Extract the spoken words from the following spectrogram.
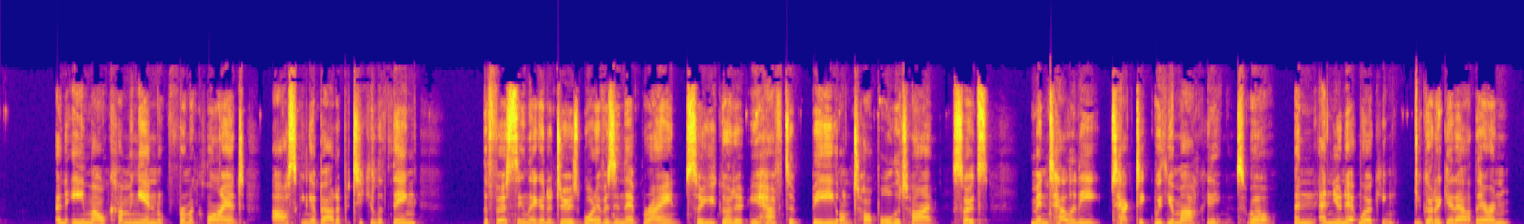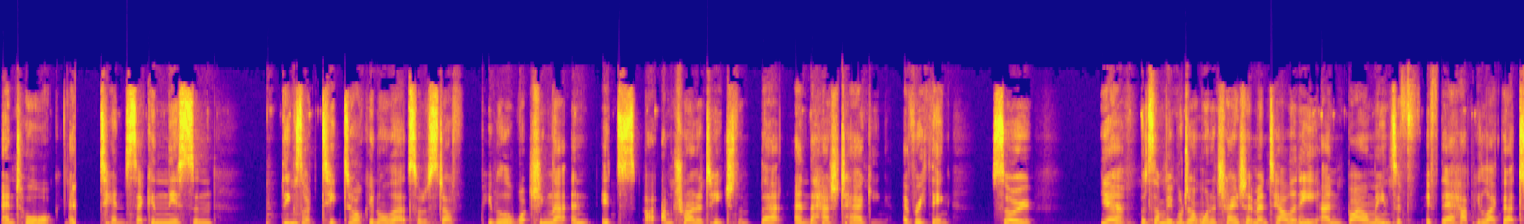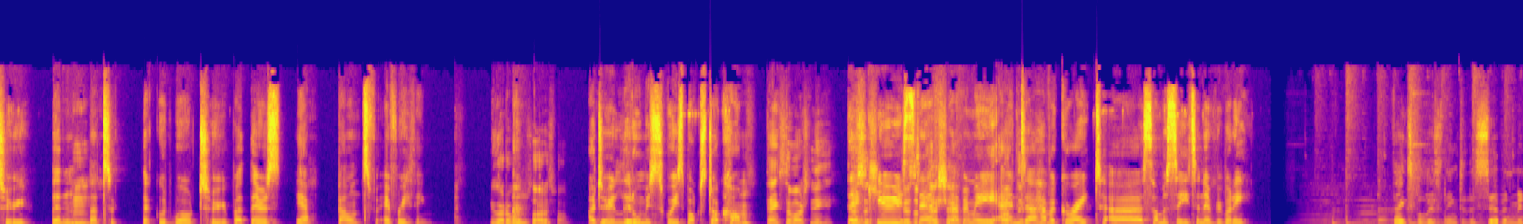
an email coming in from a client asking about a particular thing, the first thing they're going to do is whatever's in their brain. So you got to you have to be on top all the time. So it's mentality tactic with your marketing as well, and and your networking. You got to get out there and and talk. And 10 second this and things like TikTok and all that sort of stuff. People are watching that, and it's I'm trying to teach them that and the hashtagging and everything. So yeah, but some people don't want to change that mentality. And by all means, if if they're happy like that too, then hmm. that's a, a good world too. But there's yeah balance for everything. You got a website as well? I do littlemissqueezebox.com. Thanks so much, Nikki. Thank was you, it a Steph, for pleasure. having me, Loved and uh, have a great uh, summer season, everybody. Thanks for listening to the 7 Minute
